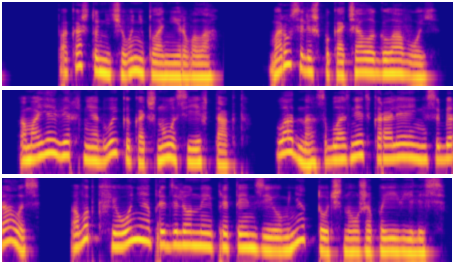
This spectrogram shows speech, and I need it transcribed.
Пока что ничего не планировала. Маруся лишь покачала головой, а моя верхняя двойка качнулась ей в такт. Ладно, соблазнять короля я не собиралась, а вот к Фионе определенные претензии у меня точно уже появились.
